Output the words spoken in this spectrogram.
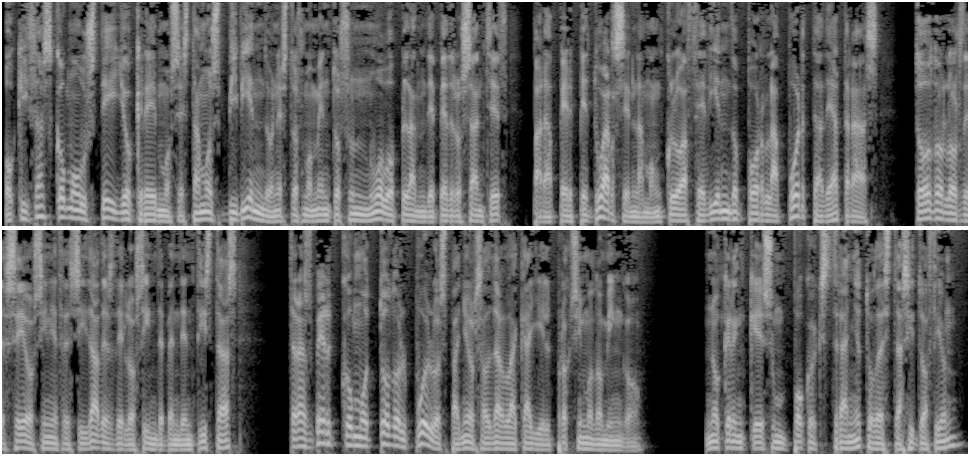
O quizás como usted y yo creemos estamos viviendo en estos momentos un nuevo plan de Pedro Sánchez para perpetuarse en la Moncloa cediendo por la puerta de atrás todos los deseos y necesidades de los independentistas tras ver cómo todo el pueblo español saldrá a la calle el próximo domingo. ¿No creen que es un poco extraño toda esta situación?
